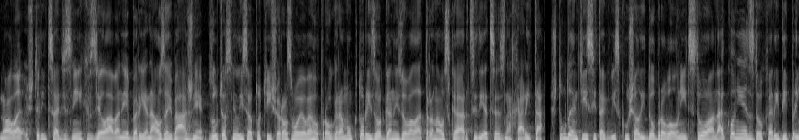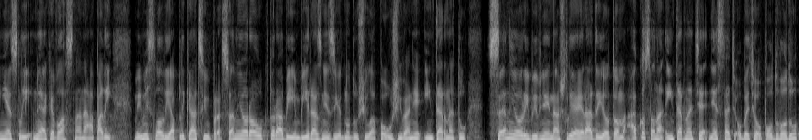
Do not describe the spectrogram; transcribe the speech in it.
no ale 40 z nich vzdelávanie berie naozaj vážne. Zúčastnili sa totiž rozvojového programu, ktorý zorganizovala Trnavská arcidiecezna Charita. Študenti si tak vyskúšali dobrovoľníctvo a nakoniec do Charity priniesli nejaké vlastné nápady. Vymysleli aplikáciu pre seniorov, ktorá by im výrazne zjednodušila používanie internetu. Seniori by v nej našli aj rady o tom, ako sa na internete nestať obeťou podvodu,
